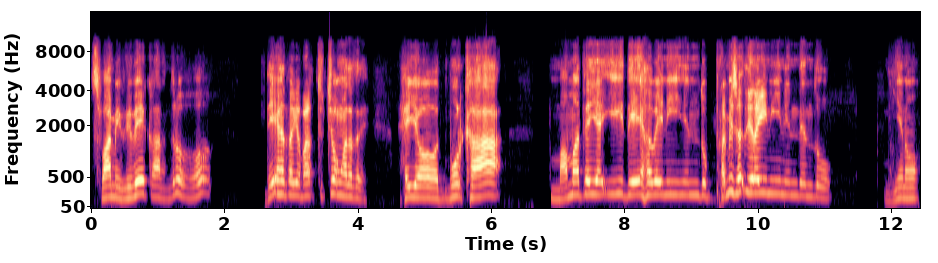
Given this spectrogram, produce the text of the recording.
ಸ್ವಾಮಿ ವಿವೇಕಾನಂದರು ದೇಹದ ಬಗ್ಗೆ ಬಹಳ ತುಚ್ಛವಾಗಿ ಮಾತಾಡ್ತಾರೆ. ಅಯ್ಯೋ ಮೂರ್ಖ, ಮಮತೆಯ ಈ ದೇಹವೇ ನೀನೆಂದು ಭ್ರಮಿಸದಿರೈ ನೀನೆಂದೆಂದು. ನೀನು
